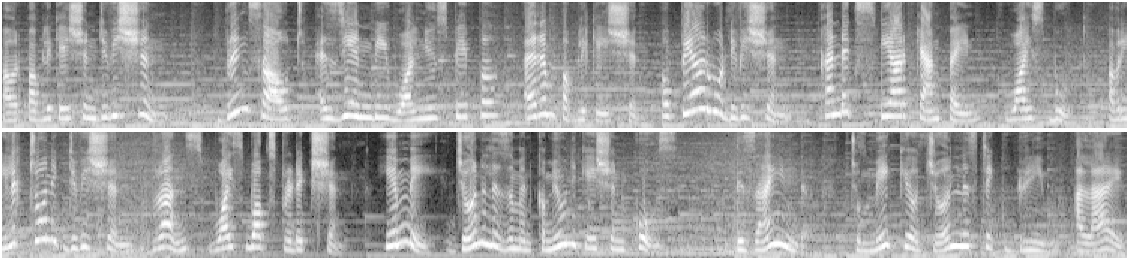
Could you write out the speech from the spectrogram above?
Our publication division brings out SDNB wall newspaper, RM publication. Our PRO division conducts PR campaign, voice booth. Our electronic division runs voice box prediction. MA Journalism and Communication course designed to make your journalistic dream alive.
